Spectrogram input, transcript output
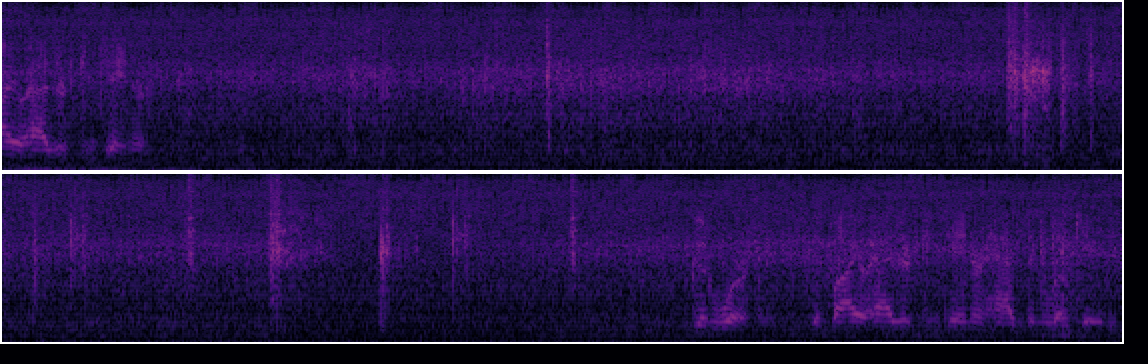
Biohazard container. Good work. The biohazard container has been located.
